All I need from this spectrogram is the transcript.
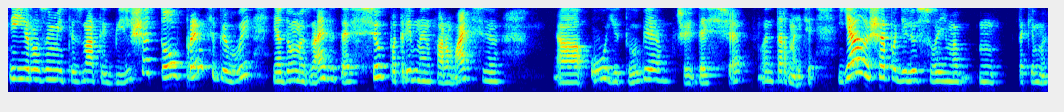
і розуміти, знати більше, то в принципі ви, я думаю, знайдете всю потрібну інформацію у Ютубі чи десь ще в інтернеті. Я лише поділюсь своїми такими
